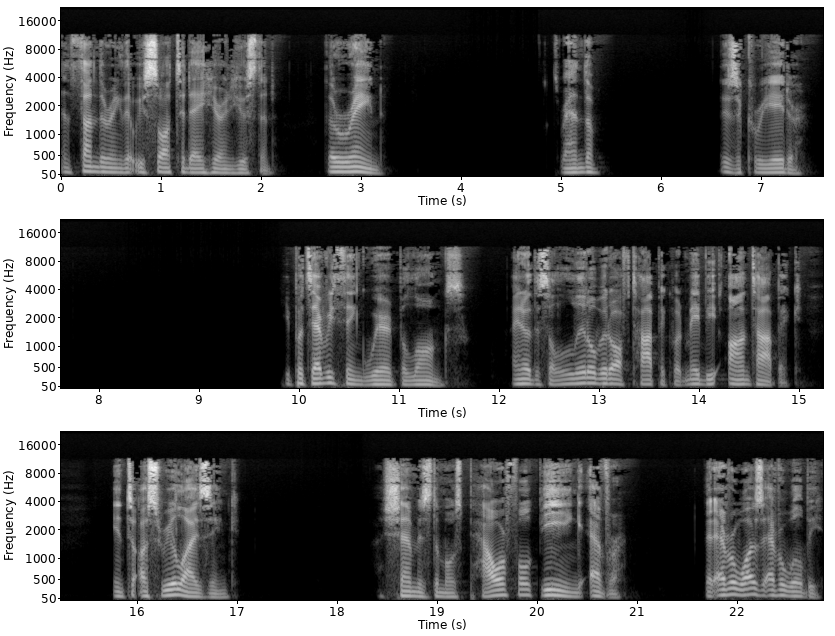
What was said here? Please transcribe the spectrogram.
and thundering that we saw today here in Houston. The rain. It's random. There's a creator. He puts everything where it belongs. I know this is a little bit off topic, but maybe on topic into us realizing Hashem is the most powerful being ever that ever was, ever will be.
